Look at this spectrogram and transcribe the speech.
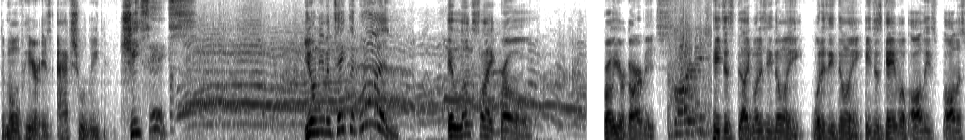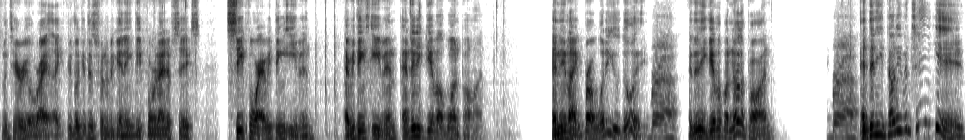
the move here is actually G6. You don't even take the pawn. It looks like, bro, bro, you're garbage. Garbage. He just like, what is he doing? What is he doing? He just gave up all these, all this material, right? Like if you look at this from the beginning, D4, Knight f6, C4, everything even, everything's even, and then he give up one pawn, and he like, bro, what are you doing? Bruh. And then he give up another pawn, Bruh. and then he don't even take it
